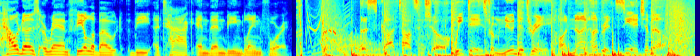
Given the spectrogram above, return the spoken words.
How does Iran feel about the attack and then being blamed for it? The Scott Thompson Show, weekdays from noon to 3 on 900 CHML.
